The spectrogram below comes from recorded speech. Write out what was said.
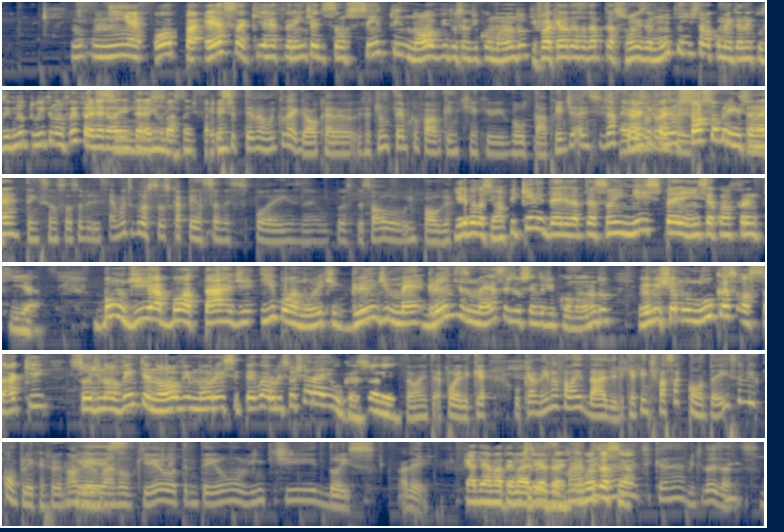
Minha. Opa, essa aqui é referente à edição 109 do Centro de Comando, que foi aquela das adaptações. Né? Muita gente estava comentando, inclusive, no Twitter, não foi, Fred? A galera Sim, interagindo sim. bastante com a gente. Esse tema é muito legal, cara. Já tinha um tempo que eu falava que a gente tinha que voltar, porque a gente, a gente já fez Agora a gente tem que fazer um só sobre isso, É, né? Tem que ser um só sobre isso. É muito gostoso ficar pensando nesses poréns, né? O pessoal empolga. E ele botou assim: uma pequena ideia de adaptação e minha experiência com a franquia. Bom dia, boa tarde e boa noite, grande me- grandes mestres do centro de comando. Eu me chamo Lucas Osaki, sou de 99 e moro em Cipé Guarulhos. Seu xará aí, Lucas. Olha aí. Então, ent- pô, ele quer. O cara nem vai falar a idade, ele quer que a gente faça a conta. Aí você me complica. Deixa eu ver. 9 anos mais novo que eu, 31, 22. Olha aí. Cadê a matemática, 22 Fred? anos. Ele botou assim: ó. Matemática, 22 anos.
